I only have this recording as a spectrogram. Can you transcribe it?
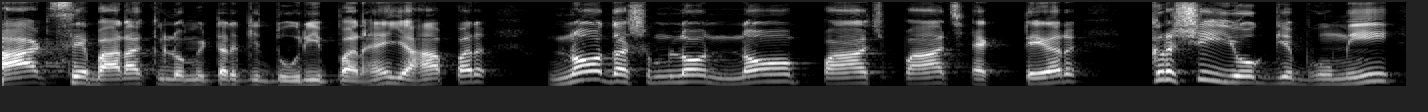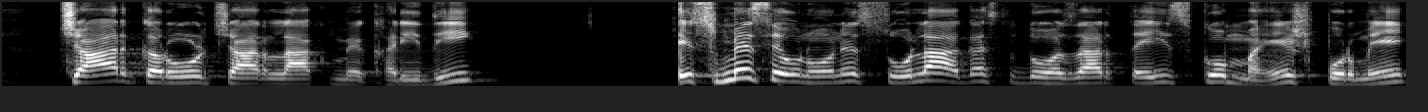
8 से 12 किलोमीटर की दूरी पर हैं। यहाँ पर नौ दशमलव नौ पाँच पाँच हेक्टेयर कृषि योग्य भूमि, चार करोड़ चार लाख में खरीदी। इसमें से उन्होंने 16 अगस्त 2023 को महेशपुर में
